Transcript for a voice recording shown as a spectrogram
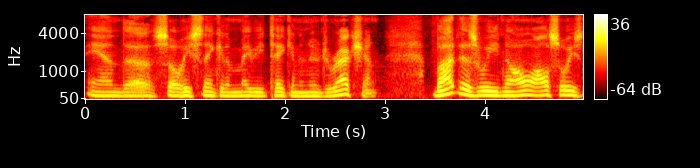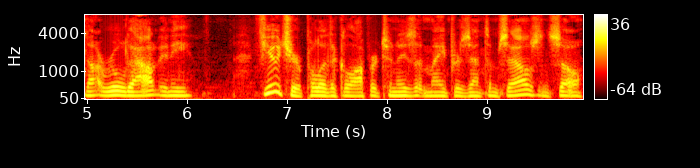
and uh, so he's thinking of maybe taking a new direction. But as we know, also he's not ruled out any future political opportunities that may present themselves, and so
